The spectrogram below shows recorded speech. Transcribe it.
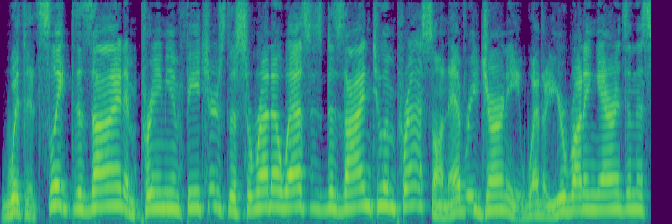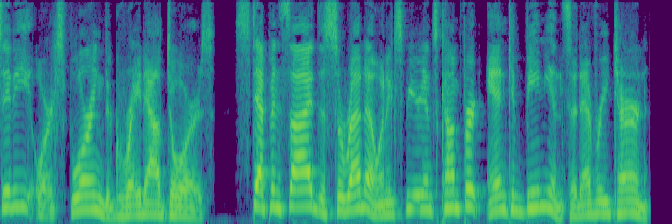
With its sleek design and premium features, the Sorento S is designed to impress on every journey, whether you're running errands in the city or exploring the great outdoors. Step inside the Sorento and experience comfort and convenience at every turn.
